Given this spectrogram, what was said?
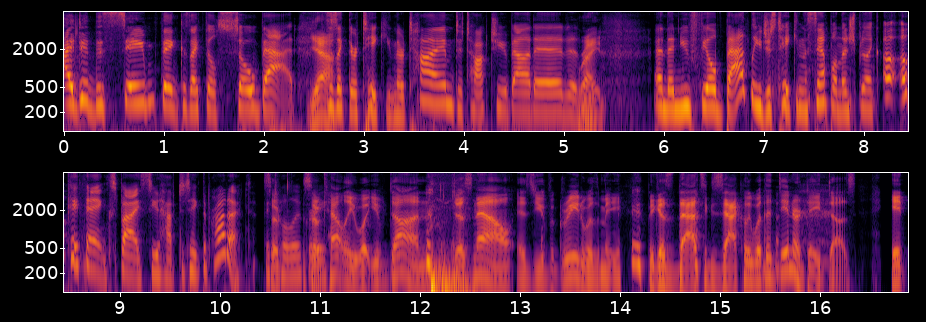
I did the same thing because I feel so bad. Yeah. It's like they're taking their time to talk to you about it. And, Right. And then you feel badly just taking the sample and then just be like, oh, okay, thanks, bye. So you have to take the product. I So, totally agree. so Kelli, what you've done just now is you've agreed with me because that's exactly what the dinner date does. It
